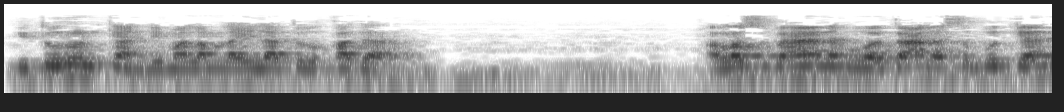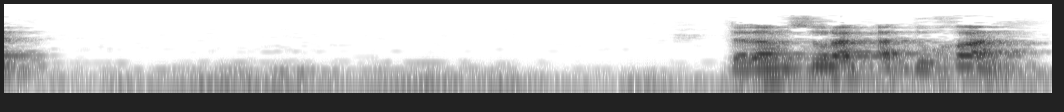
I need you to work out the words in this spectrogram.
diturunkan di malam Lailatul Qadar. Allah Subhanahu wa taala sebutkan dalam surat Ad-Dukhan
